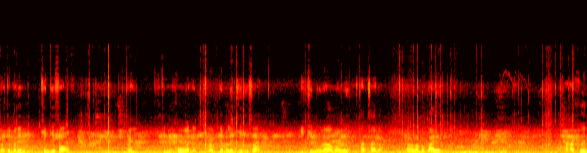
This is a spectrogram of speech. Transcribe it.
เราจะมาเล่นชิ้นที่สอง ชิ้นหนึ่งคู่กันเนี่ยเราจะมาเล่นชิ้นที่สองอีกชิ้นหนึ่งเราเอามาไว้ทางซ้ายเราแล้วเราก็ไปเลยขวาขึ้น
